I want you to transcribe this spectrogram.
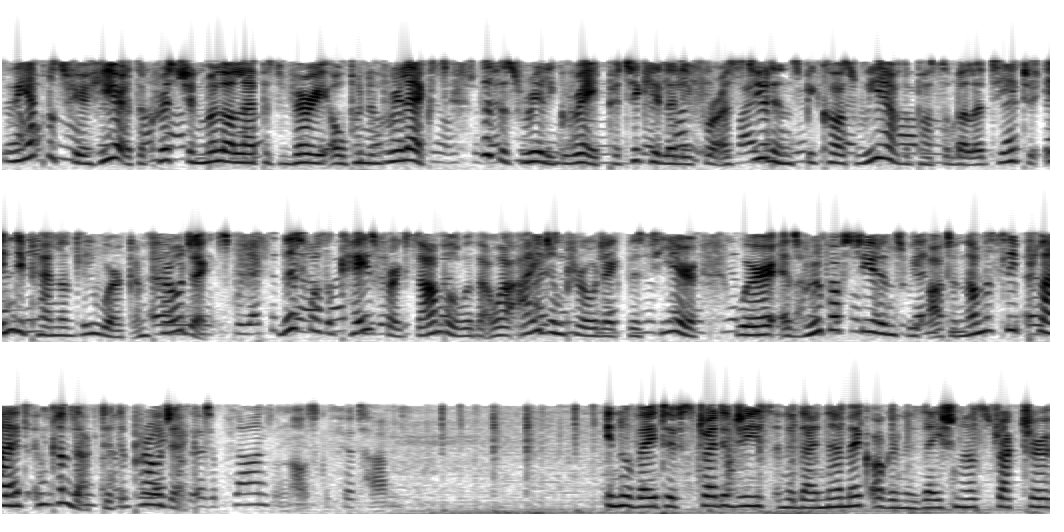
the atmosphere here at the Christian Müller Lab is very open and relaxed. This is really great, particularly for our students, because we have the possibility to independently work on ähm, projects. This was the case, for example, with our iGEM project this year, where as mit group of students we autonomously äh, planned and conducted a project. Innovative strategies and a dynamic organizational structure,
